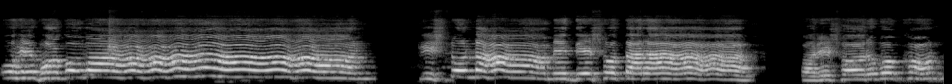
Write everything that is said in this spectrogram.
ওহে ভগবান! কৃষ্ণ নামে দেশ তারা করে সর্বক্ষণ।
